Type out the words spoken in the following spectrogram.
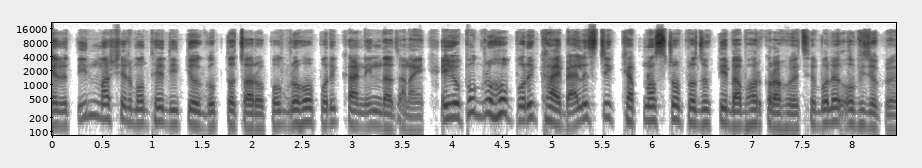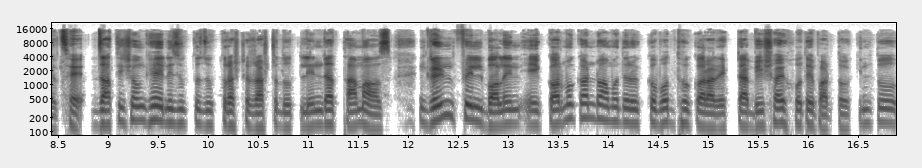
এর তিন মাসের মধ্যে দ্বিতীয় গুপ্তচর উপগ্রহ পরীক্ষার নিন্দা জানায়। এই উপগ্রহ পরীক্ষায় ব্যালিস্টিক ক্ষেপণাস্ত্র প্রযুক্তি ব্যবহার করা হয়েছে বলে অভিযোগ রয়েছে। জাতিসংঘে নিযুক্ত যুক্তরাষ্ট্রের রাষ্ট্রদূত লিন্ডা থামাস গ্রিনফিল্ড বলেন, এই কর্মকাণ্ড আমাদের ঐক্যবদ্ধ করার একটা বিষয় হতে পারত, কিন্তু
